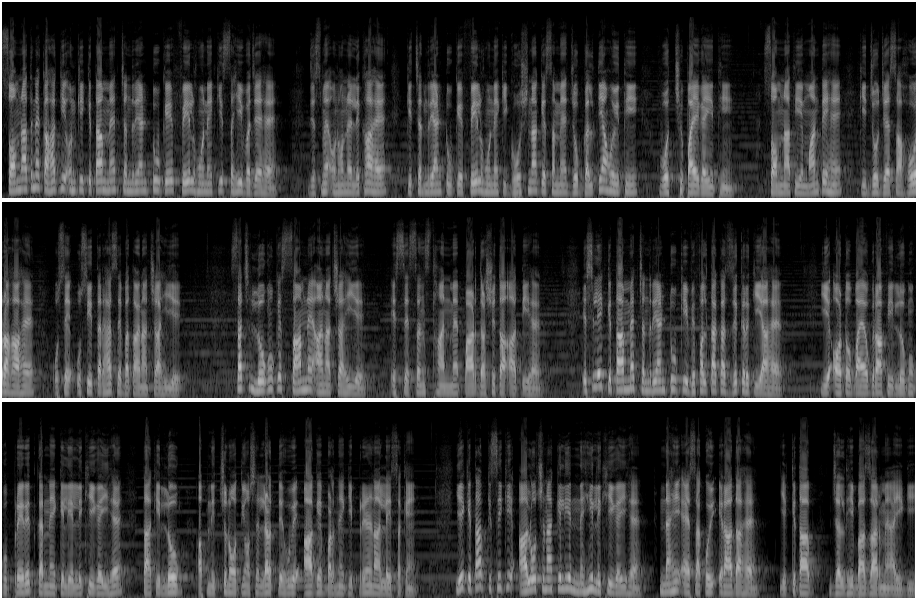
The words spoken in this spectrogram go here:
सोमनाथ ने कहा कि उनकी किताब में चंद्रयान टू के फेल होने की सही वजह है, जिसमें उन्होंने लिखा है कि चंद्रयान टू के फेल होने की घोषणा के समय जो गलतियाँ हुई थीं, वो छिपाई गई थीं। सोमनाथ ये मानते हैं कि जो जैसा हो रहा है, उसे उसी तरह से बताना चाहिए। सच लोगों के सामने आना चाहिए, इससे संस्थान में पारदर्शिता आती है। इसलिए किताब में चंद्रयान टू की विफलता का ज़िक्र किया है। ये ऑटोबायोग्राफी लोगों को प्रेरित करने के लिए लिखी गई है ताकि लोग अपनी चुनौतियों से लड़ते हुए आगे बढ़ने की प्रेरणा ले सकें। ये किताब किसी की आलोचना के लिए नहीं लिखी गई है, न ही ऐसा कोई इरादा है। ये किताब जल्द ही बाज़ार में आएगी।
